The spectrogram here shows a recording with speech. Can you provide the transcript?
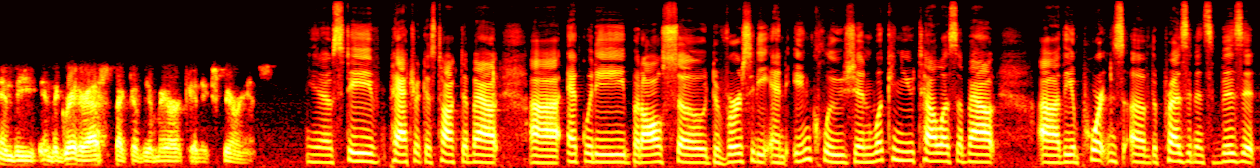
in the in the greater aspect of the American experience. You know, Steve, Patrick has talked about uh, equity, but also diversity and inclusion. What can you tell us about uh, the importance of the president's visit,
